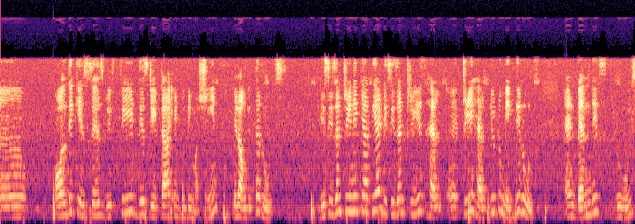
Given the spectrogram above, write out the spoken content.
uh, all the cases we feed this data into the machine along with the rules decision tree ने क्या दिया decision trees help uh, tree help you to make the rules and when these rules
